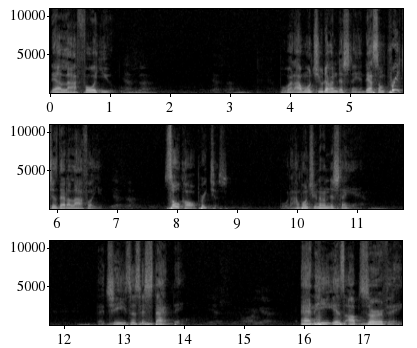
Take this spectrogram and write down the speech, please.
they'll lie for you. But what I want you to understand, there's some preachers that'll lie for you, so called preachers. But what I want you to understand, that Jesus is standing and he is observing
